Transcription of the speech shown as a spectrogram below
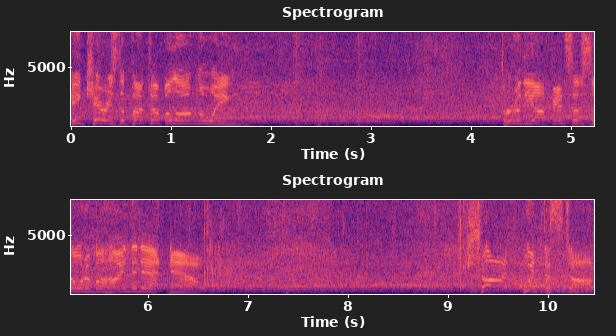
He carries the puck up along the wing. Through the offensive zone and behind the net now. Shot with the stop.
